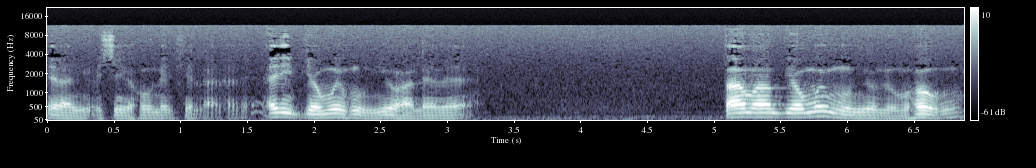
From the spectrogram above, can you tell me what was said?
အဲ့ဒါမျိုးအရှိန်ဟုန်နဲ့ဖြစ်လာတာတဲ့အဲ့ဒီပျော်မွေ့မှုမျိုးဟာလည်းပဲတာမန်ပျော်မွေ့မှုမျိုးလို့မဟုတ်ဘူး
